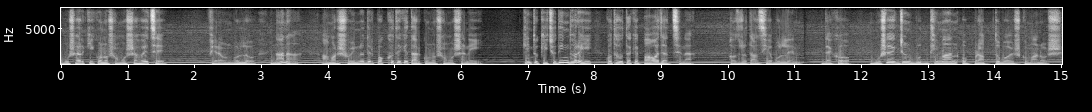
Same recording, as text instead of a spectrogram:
মুসার কি কোনো সমস্যা হয়েছে? ফেরাউন বলল না না আমার সৈন্যদের পক্ষ থেকে তার কোনো সমস্যা নেই। কিন্তু কিছুদিন ধরেই কোথাও তাকে পাওয়া যাচ্ছে না। হজরত আসিয়া বললেন দেখো মুসা একজন বুদ্ধিমান ও প্রাপ্তবয়স্ক মানুষ।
